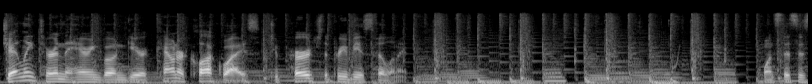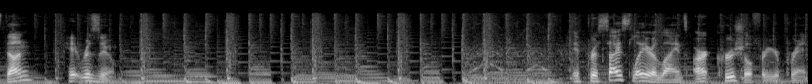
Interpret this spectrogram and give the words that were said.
Gently turn the herringbone gear counterclockwise to purge the previous filament. Once this is done, hit resume. If precise layer lines aren't crucial for your print,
